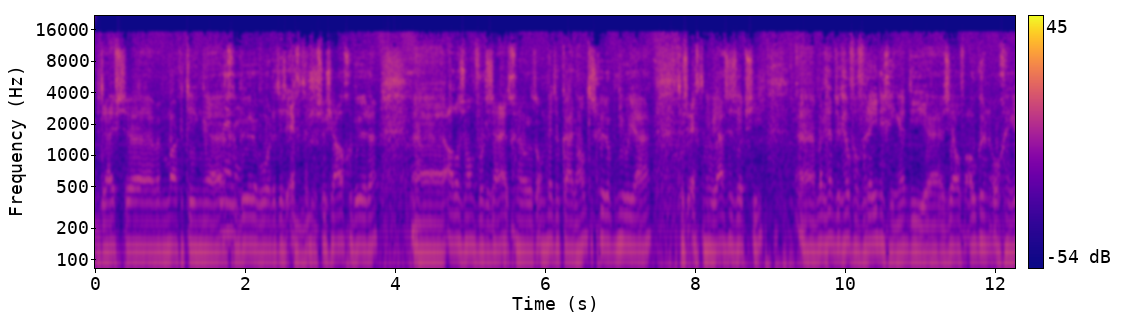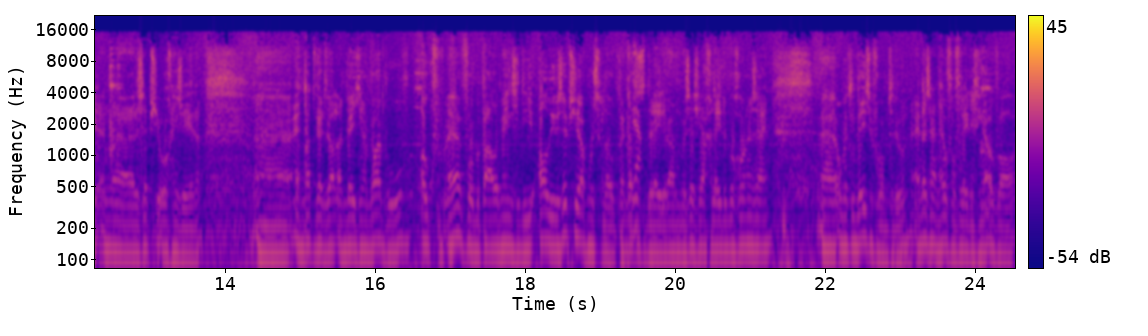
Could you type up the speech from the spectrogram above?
bedrijfsmarketing nee, gebeuren nee. worden. Het is echt een sociaal gebeuren. alle zandvoorten zijn uitgenodigd om met elkaar de hand te schudden op het nieuwe jaar. Het is echt een nieuwjaarsreceptie. maar er zijn natuurlijk heel veel verenigingen die zelf ook een, een receptie organiseren. en dat werd wel een beetje een warboel. Ook voor bepaalde mensen die al die recepties af moesten lopen. En dat ja. is de reden waarom we zes jaar geleden begonnen zijn. om het in deze vorm te doen. En daar zijn heel veel verenigingen ook wel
